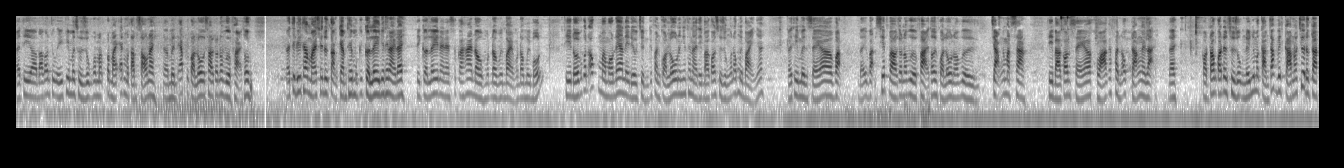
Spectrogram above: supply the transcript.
Đấy, thì uh, bà con chú ý khi mà sử dụng con con máy S186 này uh, mình ép cái quả lô sao cho nó vừa phải thôi. Đấy thì đi theo máy sẽ được tặng kèm thêm một cái cờ lê như thế này đây. Thì cờ lê này, này sẽ có hai đầu một đầu 17 một đầu 14 thì đối với con ốc mà màu đen để điều chỉnh cái phần quả lô nó như thế này thì bà con sử dụng con ốc 17 nhé đấy thì mình sẽ vặn đấy, vặn siết vào cho nó vừa phải thôi, quả lô nó vừa chạm cái mặt sàng thì bà con sẽ khóa cái phần ốc trắng này lại. Đây. Còn trong quá trình sử dụng, nếu như mà cảm giác vết cám nó chưa được chặt,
